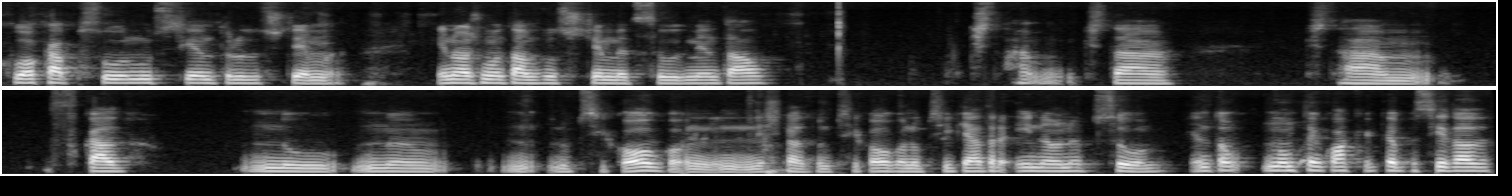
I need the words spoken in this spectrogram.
coloca a pessoa no centro do sistema. E nós montamos um sistema de saúde mental que está, que está, que está um, focado no, no, no, psicólogo, neste caso no psicólogo ou no psiquiatra, e não na pessoa. Então, não tem qualquer capacidade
